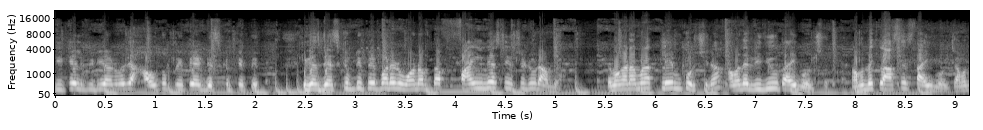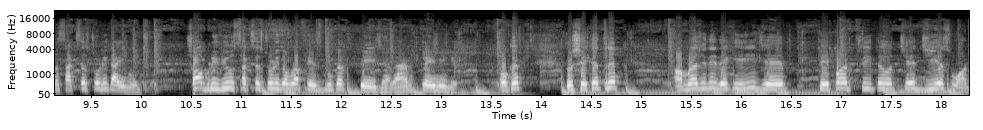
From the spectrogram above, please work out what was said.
ডিটেল ভিডিও আনব যে how to prepare descriptive paper because descriptive পেপারের one of the finest institute আমরা। এবং আর আমরা ক্লেম করছি না, আমাদের রিভিউ তাই বলছে, আমাদের ক্লাসেস তাই বলছে, আমাদের সাকসেস স্টোরি তাই বলছে। সব রিভিউ সাকসেস স্টোরি তোমরা ফেসবুকে পেয়ে যাবে I am claiming it okay তো সেক্ষেত্রে আমরা যদি দেখি যে পেপার থ্রিতে হচ্ছে জিএস ওয়ান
